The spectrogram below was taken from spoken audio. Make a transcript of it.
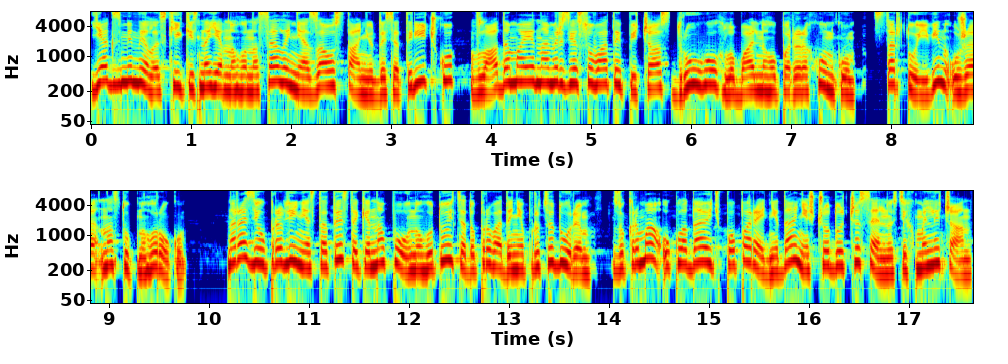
Як змінилась кількість наємного населення за останню десятирічку, влада має намір з'ясувати під час другого глобального перерахунку. Стартує він уже наступного року. Наразі управління статистики наповно готується до проведення процедури. Зокрема, укладають попередні дані щодо чисельності хмельничан.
